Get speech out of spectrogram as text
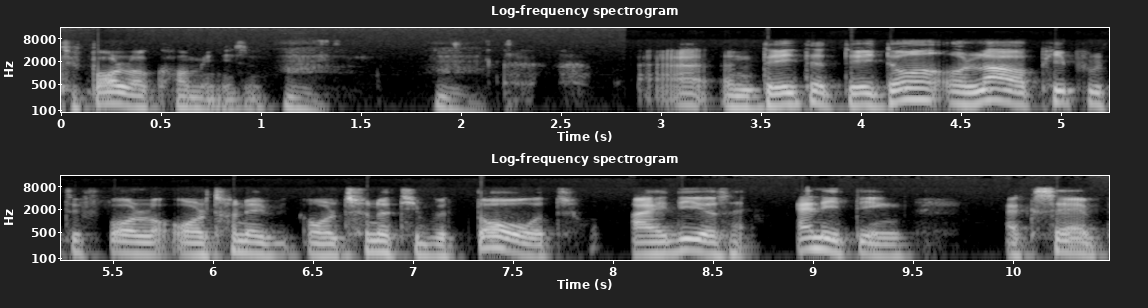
to follow communism. Mm. Mm. Uh, and they they don't allow people to follow alternative alternative thought, ideas, anything except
